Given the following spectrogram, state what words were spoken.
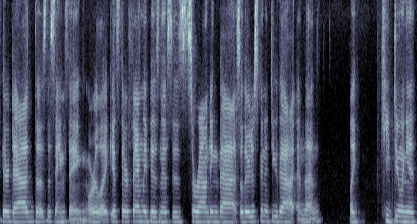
their dad does the same thing or like it's their family business is surrounding that. So they're just going to do that and then like keep doing it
